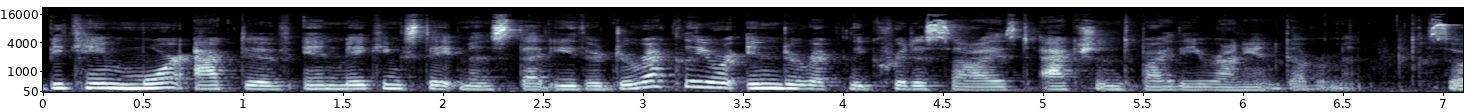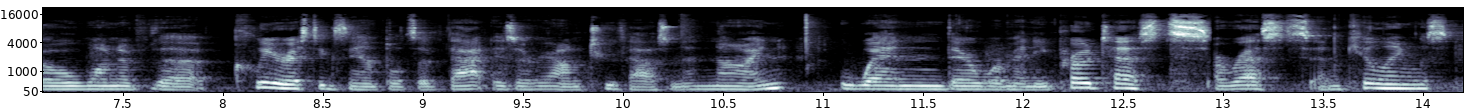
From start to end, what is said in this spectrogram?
became more active in making statements that either directly or indirectly criticized actions by the Iranian government. So, one of the clearest examples of that is around 2009 when there were many protests, arrests, and killings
